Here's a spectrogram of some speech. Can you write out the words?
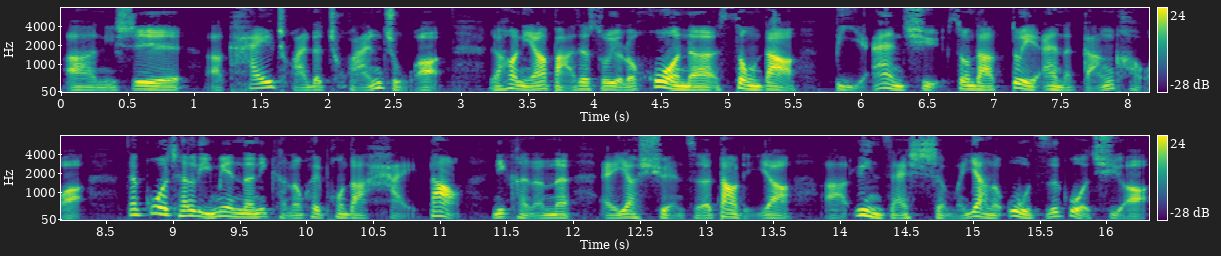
啊，你是啊开船的船主啊，然后你要把这所有的货呢送到彼岸去，送到对岸的港口啊。在过程里面呢，你可能会碰到海盗，你可能呢，哎，要选择到底要啊运载什么样的物资过去啊？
